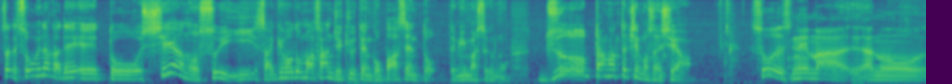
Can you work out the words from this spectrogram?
さてそういう中で、えーと、シェアの推移先ほどまあ39.5%って見ましたけどもずっと上がってきてますねシェア。そうですね、まあ、あの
